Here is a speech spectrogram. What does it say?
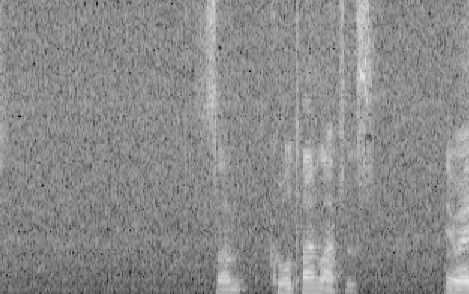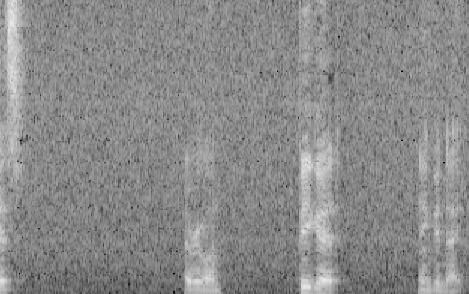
some cool time lapses. Anyways, everyone, be good and good night.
